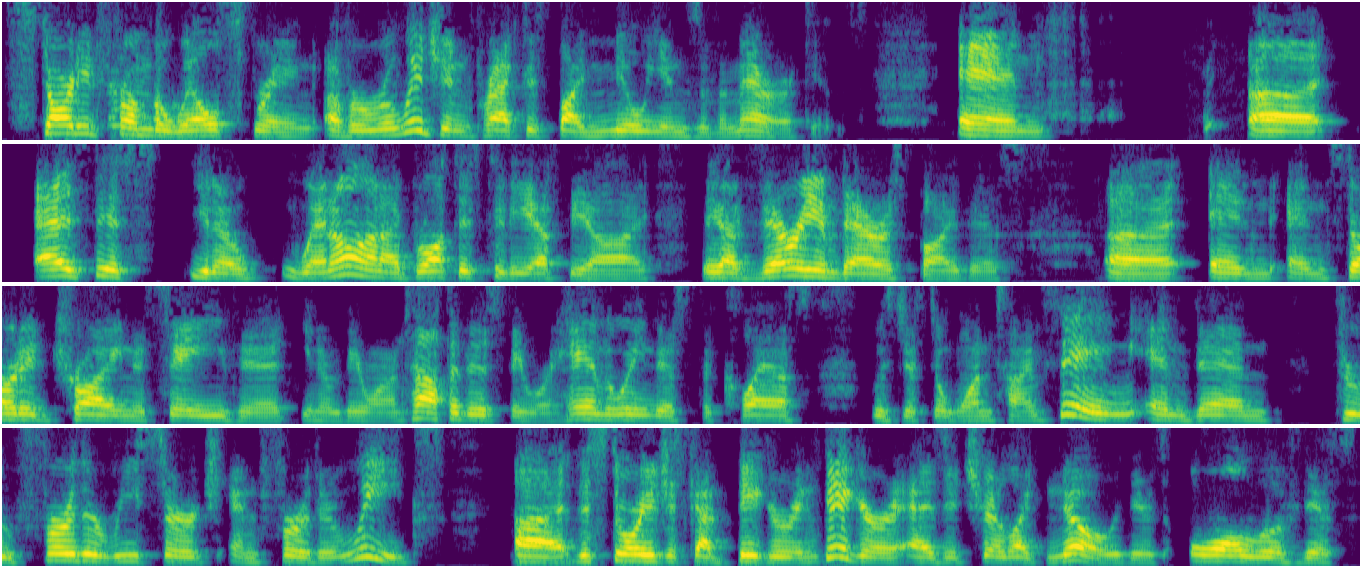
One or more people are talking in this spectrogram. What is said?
started from the wellspring of a religion practiced by millions of Americans. And uh, as this, you know, went on, I brought this to the FBI. They got very embarrassed by this. Uh, and and started trying to say that you know they were on top of this, they were handling this. The class was just a one-time thing, and then through further research and further leaks, uh, the story just got bigger and bigger as it showed. Like, no, there's all of this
